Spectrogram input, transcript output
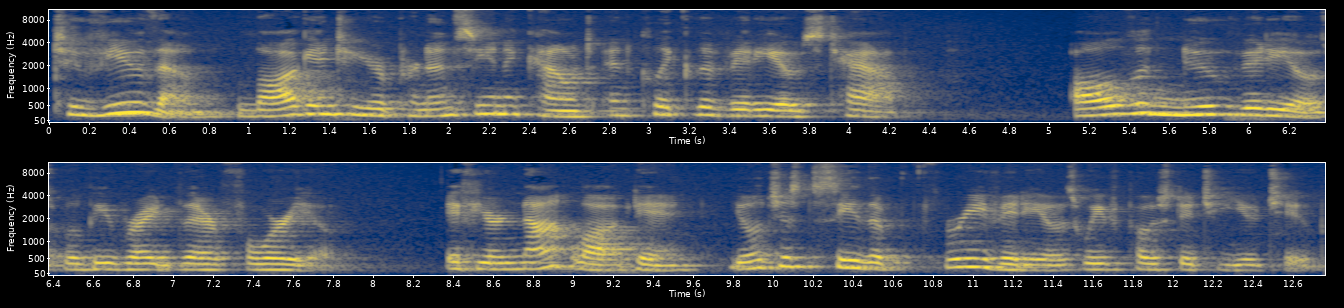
To view them, log into your Pronuncian account and click the Videos tab. All the new videos will be right there for you. If you're not logged in, you'll just see the free videos we've posted to YouTube.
